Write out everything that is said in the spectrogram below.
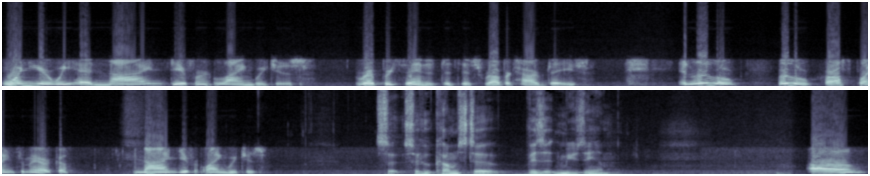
One year we had nine different languages represented at this Robert Howard Days. in little little Cross Plains, America, nine different languages. So, so who comes to visit the museum? Um,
